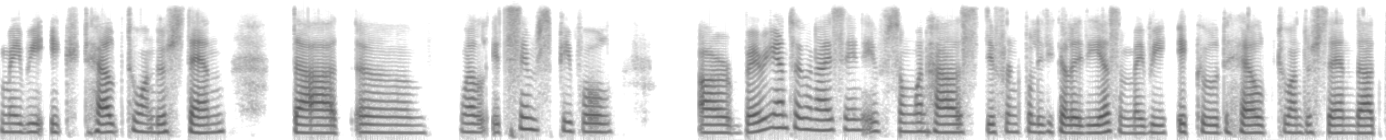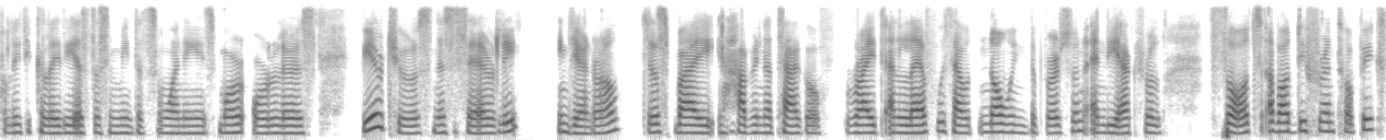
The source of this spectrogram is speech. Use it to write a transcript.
maybe it could help to understand that, um, well, it seems people are very antagonizing if someone has different political ideas and maybe it could help to understand that political ideas doesn't mean that someone is more or less virtuous necessarily in general just by having a tag of right and left without knowing the person and the actual thoughts about different topics.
